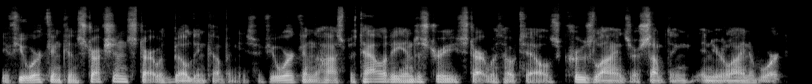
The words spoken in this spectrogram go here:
If you work in construction, start with building companies. If you work in the hospitality industry, start with hotels, cruise lines, or something in your line of work.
